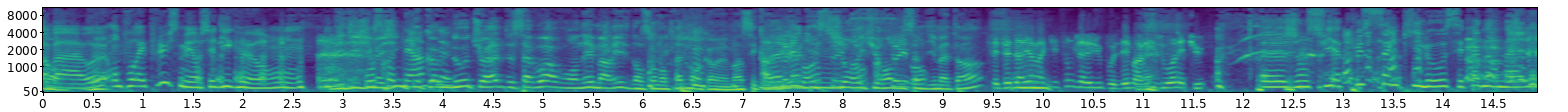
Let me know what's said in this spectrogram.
Ah Non, bah ouais, on pourrait plus, mais on s'est dit que on... Mehdi, j'imagine que comme peu. nous, tu as hâte de savoir où en est Marise dans son entraînement quand même. hein. C'est quand même la question absolument, récurrente du samedi matin. C'était d'ailleurs la question que j'allais lui poser. Marie, où en es-tu? Euh, J'en suis à plus 5 kilos, c'est pas normal.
